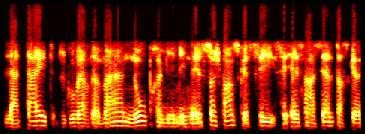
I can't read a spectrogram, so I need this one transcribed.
la tête du gouvernement, nos premiers ministres. Ça, je pense que c'est, c'est essentiel parce que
